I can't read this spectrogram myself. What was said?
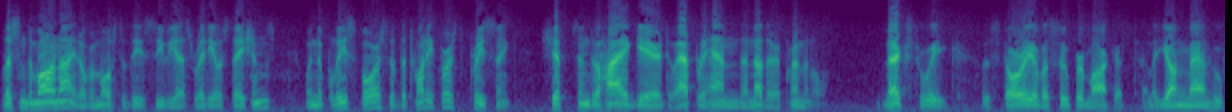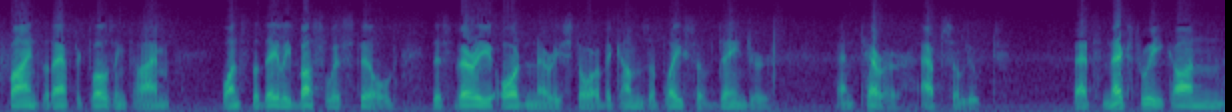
Listen tomorrow night over most of these CBS radio stations when the police force of the 21st Precinct shifts into high gear to apprehend another criminal. Next week, the story of a supermarket and a young man who finds that after closing time, once the daily bustle is stilled, this very ordinary store becomes a place of danger and terror absolute. That's next week on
